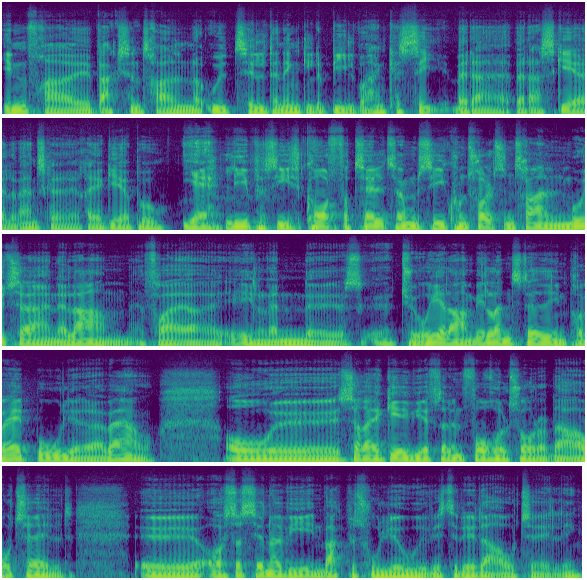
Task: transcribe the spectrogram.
inden fra øh, vagtcentralen og ud til den enkelte bil, hvor han kan se, hvad der, hvad der sker, eller hvad han skal reagere på. Ja, lige præcis. Kort fortalt, så kan man sige, at kontrolcentralen modtager en alarm fra en eller anden øh, teorialarm et eller andet sted i en privat bolig eller erhverv, og øh, så reagerer vi efter den forholdsordre, der er aftalt, øh, og så sender vi vi en vagtpatrulje ud, hvis det er det, der er aftalt. Ikke?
